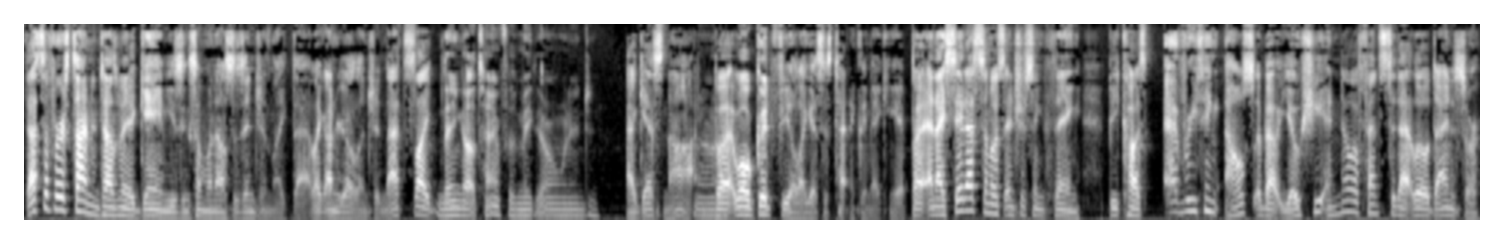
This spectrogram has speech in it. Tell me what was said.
That's the first time Nintendo's made a game using someone else's engine like that, like Unreal Engine. That's like They ain't got time for to make their own engine. I guess not. Mm. But well, Good-Feel I guess is technically making it. But and I say that's the most interesting thing because everything else about Yoshi, and no offense to that little dinosaur,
